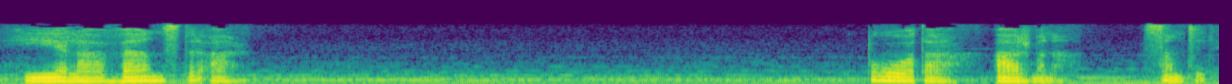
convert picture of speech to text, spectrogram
Hela vänster arm. Båda armarna samtidigt.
